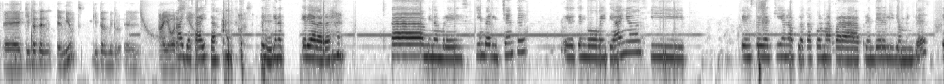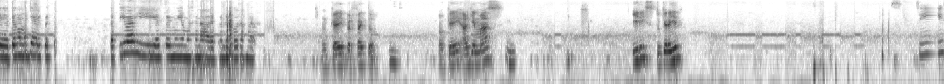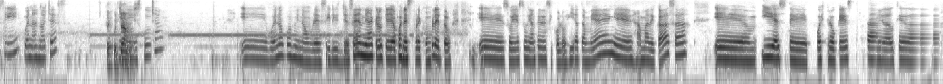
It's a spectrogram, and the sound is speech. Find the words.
Eh, quítate el, el, mute, quita el micro. El... Ahí, ahora sí. Ya está, ahí está. que no quería agarrar. Ah, mi nombre es Kimberly Chente. Eh, tengo 20 años y Estoy aquí en la plataforma para aprender el idioma inglés. Eh, tengo muchas expectativas y estoy muy emocionada de aprender cosas nuevas. Ok, perfecto. Ok, ¿alguien más? Iris, ¿tú quieres ir? Sí, sí, buenas noches. Te escuchamos. ¿Me escuchan? Eh, bueno, pues mi nombre es Iris Yesenia, creo que ya aparece precompleto. Eh, soy estudiante de psicología también, eh, ama de casa. Em, y este, pues creo que esta unidad que da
